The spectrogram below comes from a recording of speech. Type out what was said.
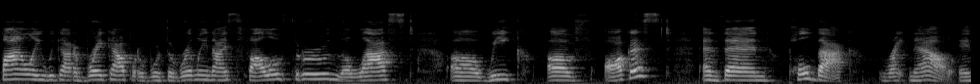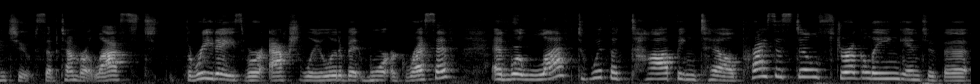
Finally, we got a breakout with a really nice follow through the last uh, week of August and then pull back right now into September. Last three days were actually a little bit more aggressive and we're left with a topping tail. Price is still struggling into the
